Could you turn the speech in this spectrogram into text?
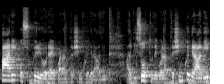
pari o superiore ai 45 gradi. Al di sotto dei 45 gradi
